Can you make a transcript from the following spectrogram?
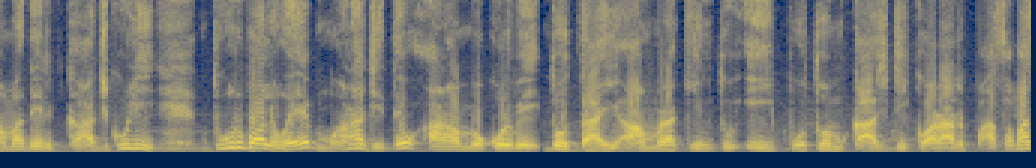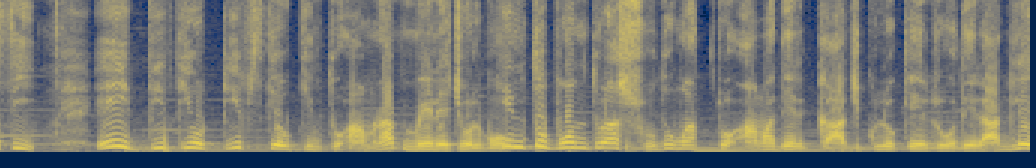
আমাদের গাছগুলি দুর্বল হয়ে মারা যেতেও আরম্ভ করবে। তো তাই আমরা কিন্তু এই প্রথম কাজটি করার পাশাপাশি এই দ্বিতীয় টিপসকেও কিন্তু আমরা মেনে চলবো। কিন্তু বন্ধুরা, শুধুমাত্র আমাদের গাছগুলোকে রোদে রাখলে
